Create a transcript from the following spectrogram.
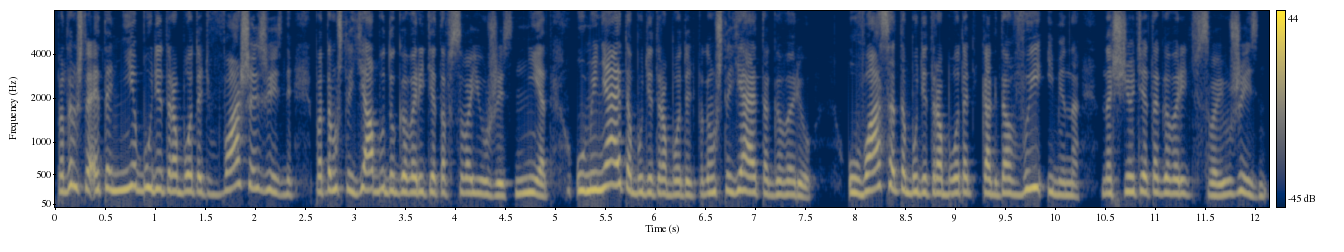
Потому что это не будет работать в вашей жизни, потому что я буду говорить это в свою жизнь. Нет, у меня это будет работать, потому что я это говорю. У вас это будет работать, когда вы именно начнете это говорить в свою жизнь.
